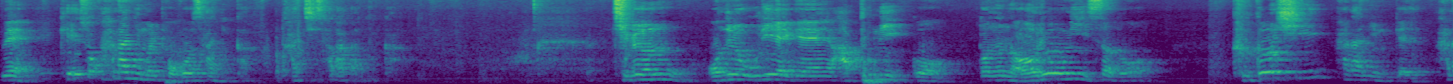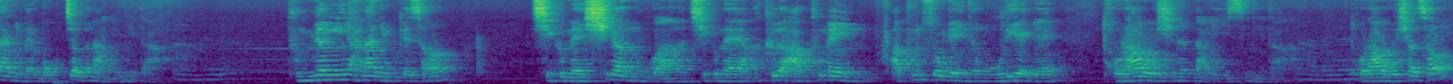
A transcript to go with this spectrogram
왜? 계속 하나님을 보고 사니까 같이 살아가니까. 지금 오늘 우리에게 아픔이 있고 또는 어려움이 있어도 그것이 하나님께 하나님의 목적은 아닙니다. 분명히 하나님께서 지금의 시련과 지금의 그 아픔에 있- 아픔 속에 있는 우리에게 돌아오시는 날이 있습니다. 돌아오셔서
